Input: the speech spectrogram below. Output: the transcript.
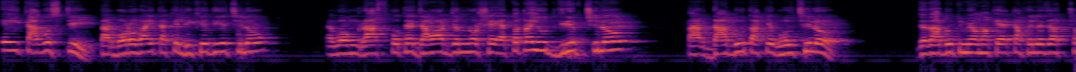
এই কাগজটি তার বড় ভাই তাকে লিখে দিয়েছিল। এবং রাজপথে যাওয়ার জন্য সে এতটাই উদ্গ্রীব ছিল, তার দাদু তাকে বলছিল যে, দাদু, তুমি আমাকে একা ফেলে যাচ্ছ।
